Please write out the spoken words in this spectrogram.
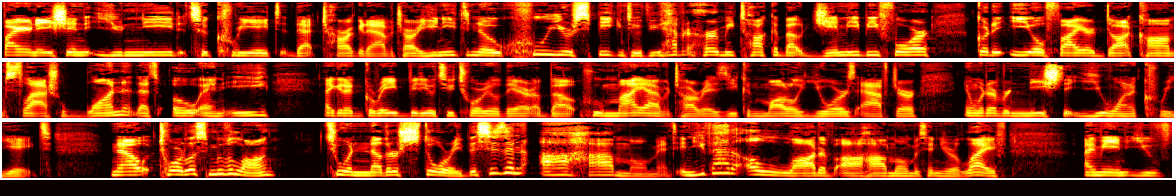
Fire Nation, you need to create that target avatar. You need to know who you're speaking to. If you haven't heard me talk about Jimmy before, go to eofire.com slash one. That's O-N-E. I get a great video tutorial there about who my avatar is. You can model yours after in whatever niche that you want to create. Now, Tor, let's move along to another story. This is an aha moment, and you've had a lot of aha moments in your life. I mean, you've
